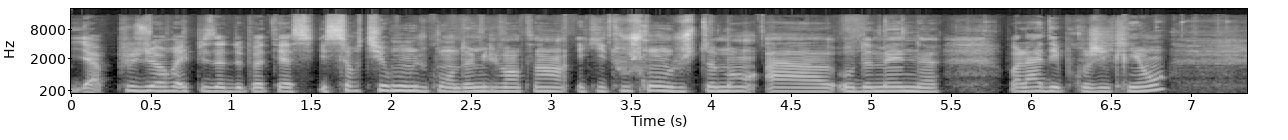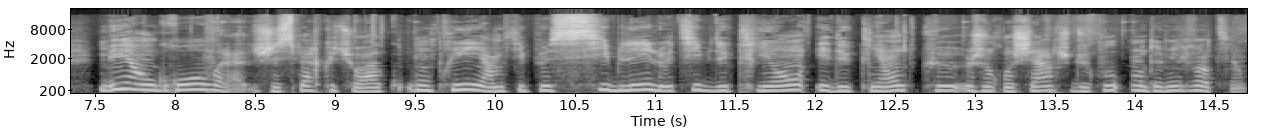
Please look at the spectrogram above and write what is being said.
il y a plusieurs épisodes de podcast qui sortiront du coup en 2021 et qui toucheront justement au domaine voilà des projets clients. Mais en gros, voilà, j'espère que tu auras compris et un petit peu ciblé le type de client et de cliente que je recherche du coup en 2021.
